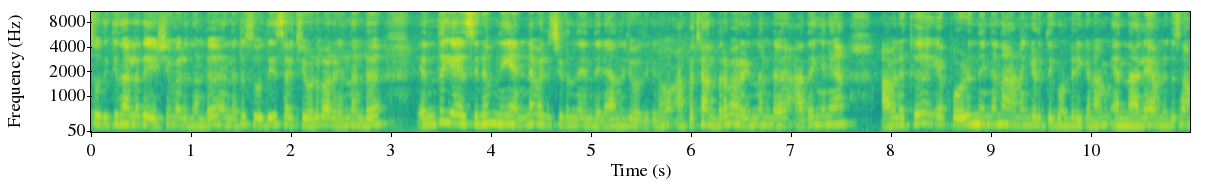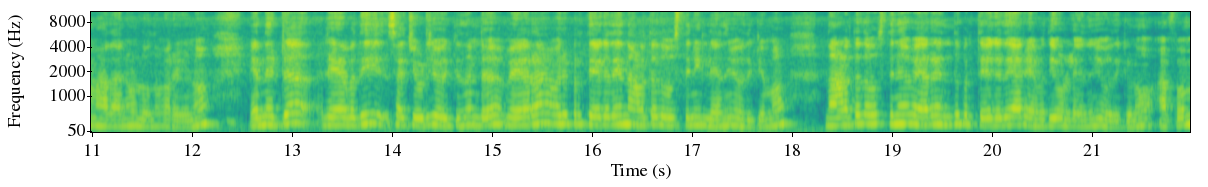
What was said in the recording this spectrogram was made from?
സുധിക്ക് നല്ല ദേഷ്യം വരുന്നുണ്ട്. എന്നിട്ട് സുധി സച്ചിയോട് പറയുന്നുണ്ട് എന്ത് കേസിലും നീ എന്നെ വലിച്ചിടുന്നത് എന്തിനാന്ന് ചോദിക്കുന്നു? അപ്പോൾ ചന്ദ്ര പറയുന്നുണ്ട് അതെങ്ങനെയാ? അവനക്ക് എപ്പോഴും നിന്നെ നാണം കെടുത്തിക്കൊണ്ടിരിക്കണം എന്നാലേ അവനക്ക് സമാധാനമുള്ളൂ എന്ന് പറയുന്നു. എന്നിട്ട് രേവതി സച്ചിയോട് ചോദിക്കുന്നുണ്ട് വേറെ ഒരു പ്രത്യേകത നാളത്തെ ദിവസത്തിന് ഇല്ലേന്ന് ചോദിക്കുമ്പോൾ നാളത്തെ ദിവസത്തിന് വേറെ എന്ത് പ്രത്യേകതയാണ് രേവതി ഉള്ളതെന്ന് ചോദിക്കുന്നു. അപ്പം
